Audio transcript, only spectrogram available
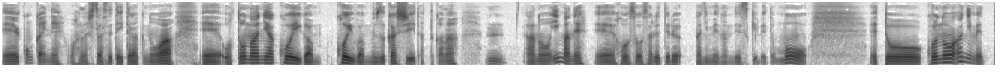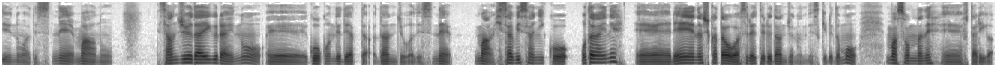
え今回ね、お話しさせていただくのは、え大人には恋が、恋は難しいだったかな。うん。あの、今ね、え放送されてるアニメなんですけれども、えっと、このアニメっていうのはですね、まああの、30代ぐらいの、えー、合コンで出会った男女がですね、まあ、久々にこう、お互いね、えー、恋愛の仕方を忘れてる男女なんですけれども、まあ、そんなね、えー、二人が、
